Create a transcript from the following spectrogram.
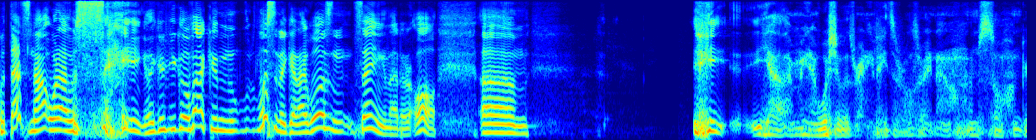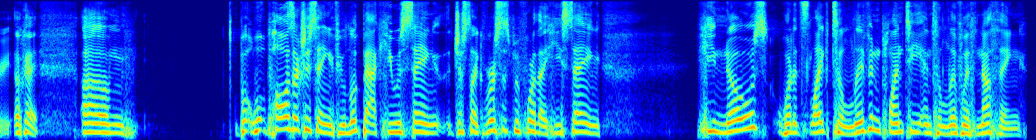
But that's not what I was saying. Like, if you go back and listen again, I wasn't saying that at all. Um, he, yeah, I mean, I wish it was raining pizza rolls right now. I'm so hungry. Okay. Um, but what Paul is actually saying, if you look back, he was saying, just like verses before that, he's saying he knows what it's like to live in plenty and to live with nothing,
